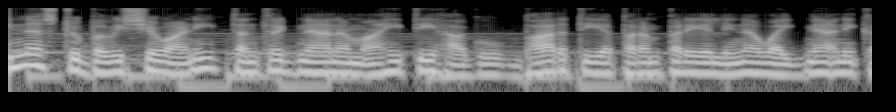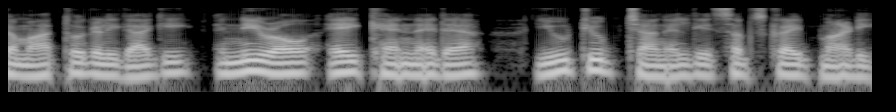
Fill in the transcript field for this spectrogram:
ಇನ್ನಷ್ಟು ಭವಿಷ್ಯವಾಣಿ, ತಂತ್ರಜ್ಞಾನ ಮಾಹಿತಿ ಹಾಗೂ ಭಾರತೀಯ ಪರಂಪರೆಯಲ್ಲಿನ ವೈಜ್ಞಾನಿಕ ಮಹತ್ವಗಳಿಗಾಗಿ ನೀರೋ ಎ ಕೆನ್ನೆಡ ಯೂಟ್ಯೂಬ್ ಚಾನೆಲ್ಗೆ ಸಬ್ಸ್ಕ್ರೈಬ್ ಮಾಡಿ.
